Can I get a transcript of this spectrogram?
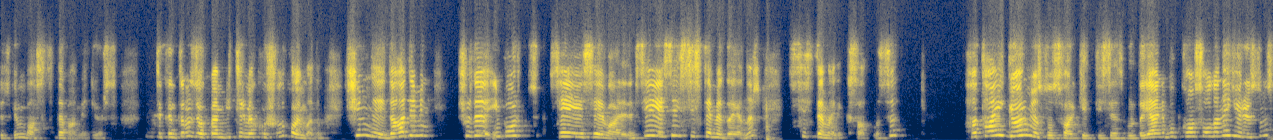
düzgün bastı. Devam ediyoruz. Sıkıntımız yok. Ben bitirme koşulu koymadım. Şimdi daha demin şurada import SYS var dedim. SYS sisteme dayanır. Sistem hani kısaltması. Hatayı görmüyorsunuz fark ettiyseniz burada. Yani bu konsolda ne görüyorsunuz?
